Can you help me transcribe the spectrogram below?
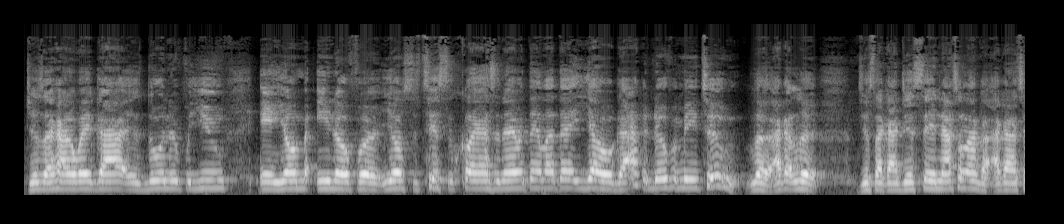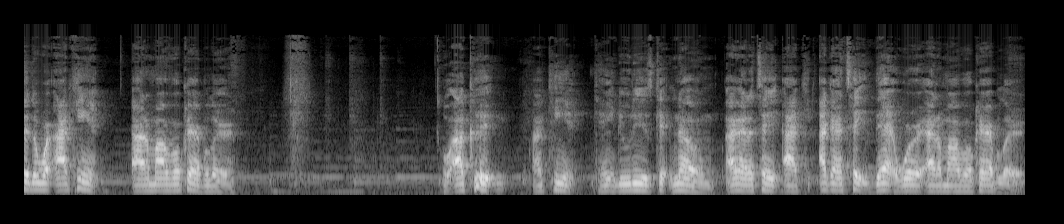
Just like how the way God is doing it for you and your, you know, for your statistics class and everything like that. Yo, God can do it for me too. Look, I got look. Just like I just said not so long ago, I gotta say the word I can't out of my vocabulary. Well, I couldn't. I can't. Can't do this. Can't, no, I gotta take. I I gotta take that word out of my vocabulary.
